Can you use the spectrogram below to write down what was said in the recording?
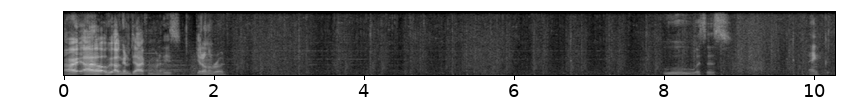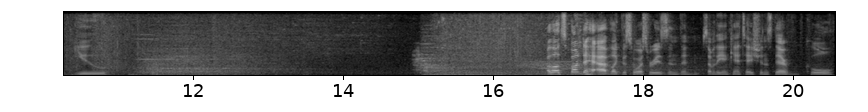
All right, I, I'm gonna die from one of these. Get on the road. Ooh, what's this? Thank you. Although it's fun to have, like, the sorceries and then some of the incantations. They're cool.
